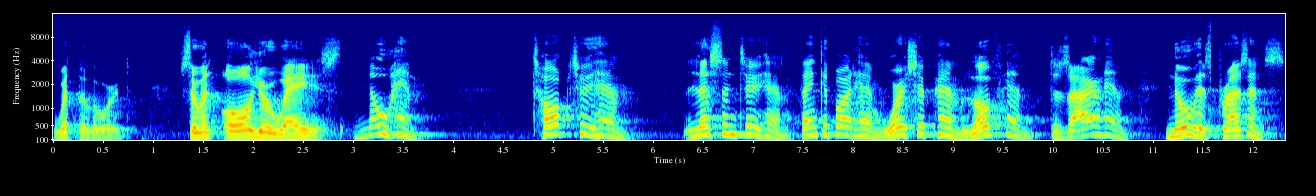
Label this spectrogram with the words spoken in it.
with the Lord. So, in all your ways, know Him, talk to Him, listen to Him, think about Him, worship Him, love Him, desire Him, know His presence.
